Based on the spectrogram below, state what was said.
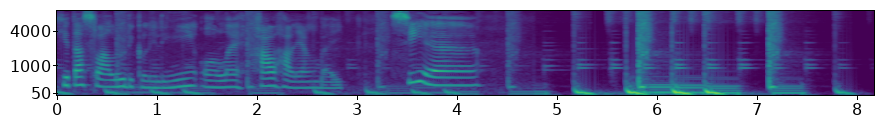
kita selalu dikelilingi oleh hal-hal yang baik. See ya.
